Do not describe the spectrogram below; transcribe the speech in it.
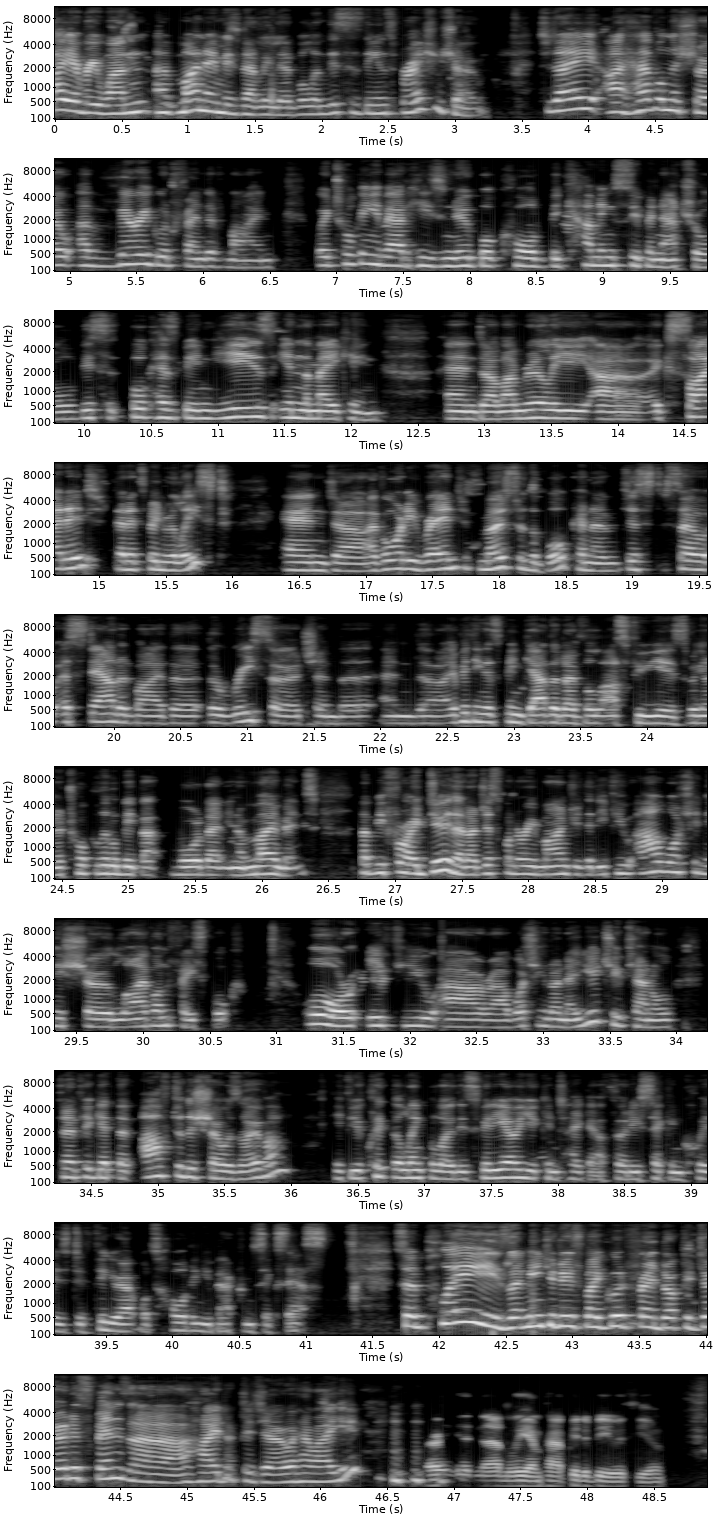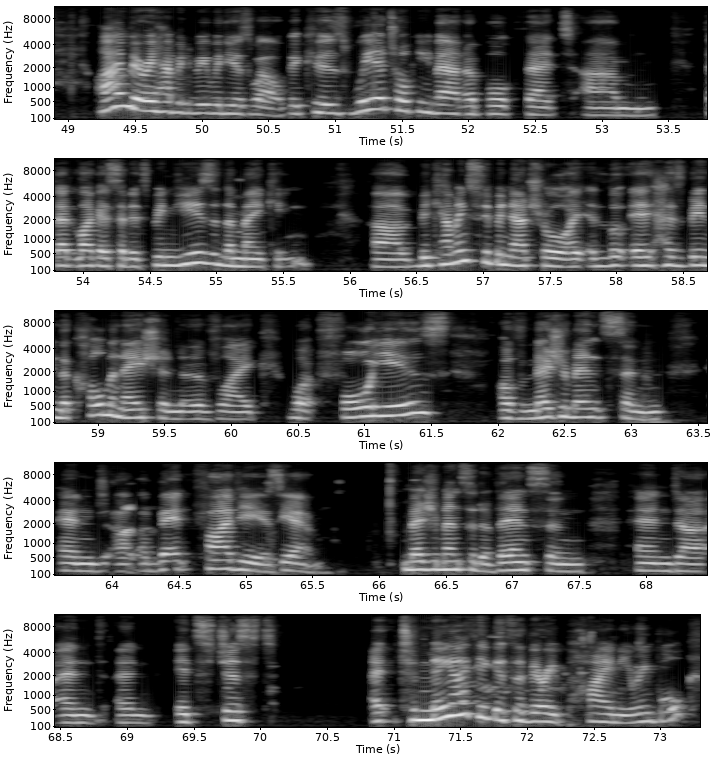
Hi, everyone. Uh, my name is Natalie Ledwell, and this is The Inspiration Show. Today, I have on the show a very good friend of mine. We're talking about his new book called Becoming Supernatural. This book has been years in the making, and um, I'm really uh, excited that it's been released and uh, I've already read most of the book, and I'm just so astounded by the the research and the and uh, everything that's been gathered over the last few years. So we're going to talk a little bit about, more about that in a moment. But before I do that, I just want to remind you that if you are watching this show live on Facebook, or if you are uh, watching it on our YouTube channel, don't forget that after the show is over, if you click the link below this video, you can take our 30 second quiz to figure out what's holding you back from success. So please let me introduce my good friend, Dr. Joe Dispenza. Hi, Dr. Joe. How are you? Very good, Natalie. I'm happy to be with you. I'm very happy to be with you as well because we are talking about a book that, um, that like I said, it's been years in the making. Uh, becoming supernatural it, it has been the culmination of like what four years of measurements and and uh, event five years yeah measurements at events and and uh, and and it's just uh, to me i think it's a very pioneering book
